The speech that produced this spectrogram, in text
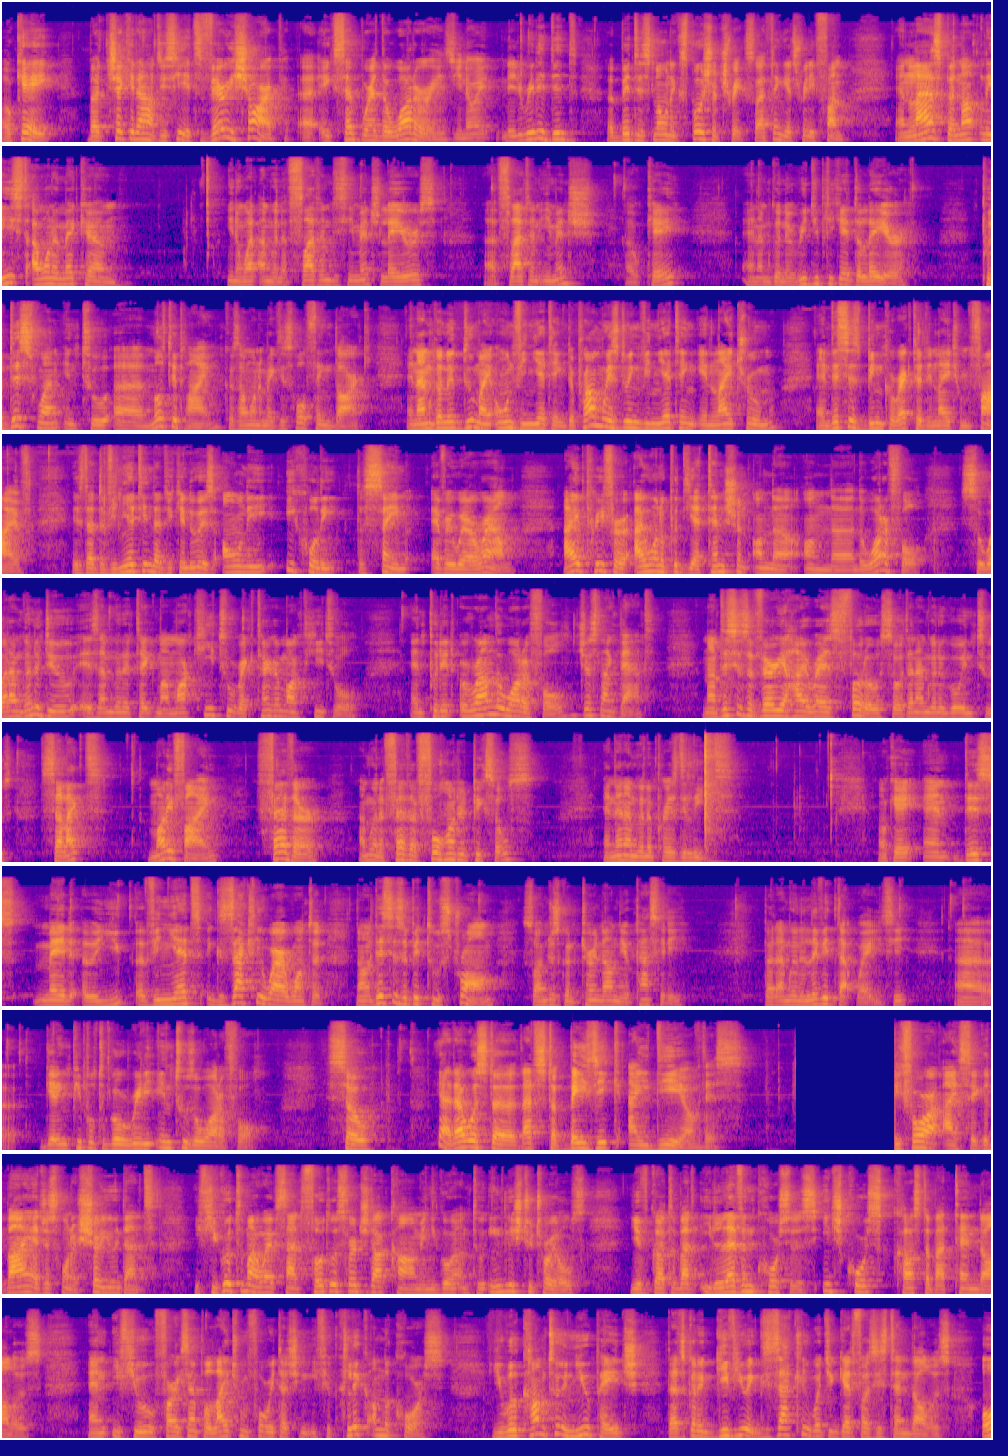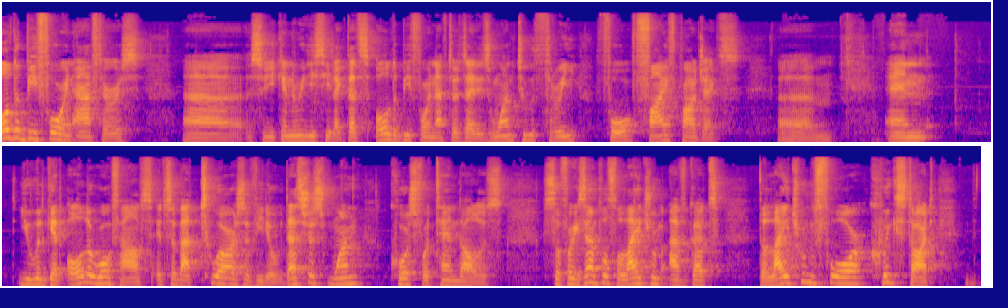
Okay, but check it out. You see, it's very sharp, uh, except where the water is. You know, it, it really did a bit this long exposure trick. So I think it's really fun. And last but not least, I want to make, um, you know what, I'm going to flatten this image, layers, uh, flatten image, okay. And I'm going to reduplicate the layer, put this one into uh, multiply, because I want to make this whole thing dark. And I'm going to do my own vignetting. The problem with doing vignetting in Lightroom, and this is being corrected in Lightroom 5, is that the vignetting that you can do is only equally the same everywhere around. I prefer, I want to put the attention on the, on the, the waterfall. So what I'm going to do is I'm going to take my marquee tool, rectangle marquee tool, and put it around the waterfall, just like that. Now this is a very high res photo, so then I'm going to go into select, modify, feather. I'm going to feather 400 pixels, and then I'm going to press delete. Okay, and this made a, a vignette exactly where I wanted. Now this is a bit too strong, so I'm just going to turn down the opacity, but I'm going to leave it that way, you see, uh, getting people to go really into the waterfall. So yeah, that was the, that's the basic idea of this. Before I say goodbye, I just want to show you that if you go to my website, photoserge.com, and you go onto English tutorials, you've got about 11 courses. Each course costs about $10. And if you, for example, Lightroom 4 retouching, if you click on the course, you will come to a new page that's going to give you exactly what you get for this $10. All the before and afters. Uh, so you can really see like that's all the before and afters. That is one, two, three, four, five projects. Um, and you will get all the raw files. It's about two hours of video. That's just one course for $10. So for example, for Lightroom, I've got the Lightroom 4 Quick Start.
